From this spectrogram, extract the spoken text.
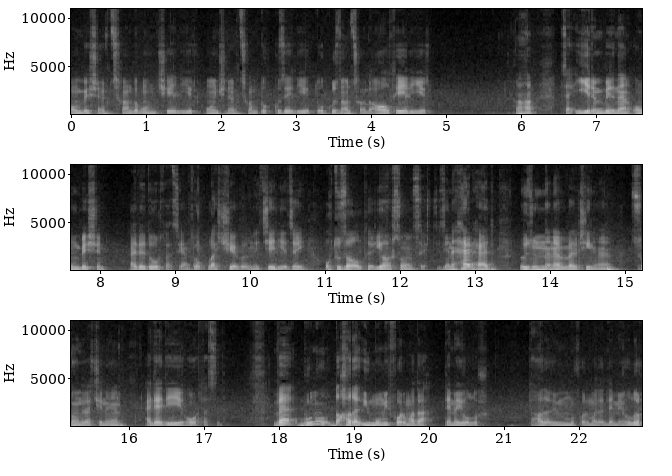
15-dən 3 çıxanda 12 eləyir. 12-dən 3 çıxanda 9 eləyir. 9-dan 3 çıxanda 6 eləyir. Aha. Məsələn 21 ilə 15-in ədədi ortası, yəni topla 2-yə bölün neçə eləyəcək? 36 yarısı 18. Yəni hər hədd özündən əvvəlki ilə sonrakının ədədi ortasıdır. Və bunu daha da ümumi formada demək olur. Daha da ümumi formada demək olur.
